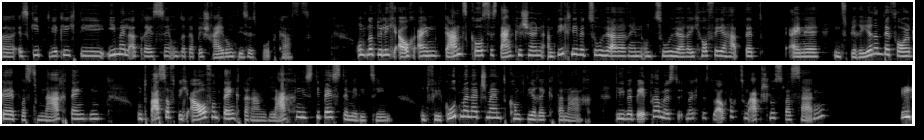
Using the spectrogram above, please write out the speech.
äh, es gibt wirklich die E-Mail-Adresse unter der Beschreibung dieses Podcasts. Und natürlich auch ein ganz großes Dankeschön an dich, liebe Zuhörerinnen und Zuhörer. Ich hoffe, ihr hattet eine inspirierende Folge, etwas zum Nachdenken. Und pass auf dich auf und denk daran, Lachen ist die beste Medizin. Und viel Gutmanagement kommt direkt danach. Liebe Petra, möchtest du auch noch zum Abschluss was sagen? Ich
